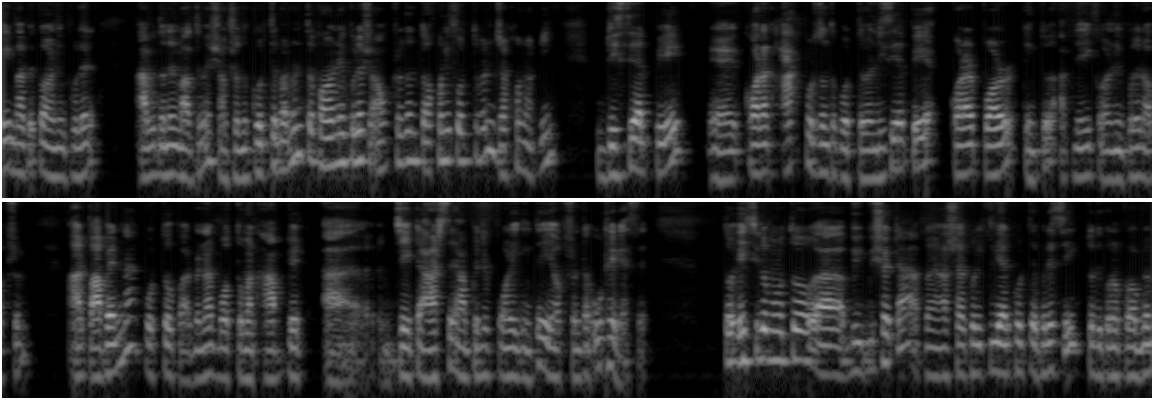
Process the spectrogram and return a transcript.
এইভাবে করণিক ভুলের আবেদনের মাধ্যমে সংশোধন করতে পারবেন। তো করণিক ভুলের সংশোধন তখনই করতে পারেন যখন আপনি ডিসিআর পে করার আগ পর্যন্ত করতে পারেন। ডিসিআর পে করার পর কিন্তু আপনি এই করণিক ভুলের অপশন আর পাবেন না, করতেও পারবেন না। বর্তমান আপডেট যেটা আসছে আপডেটের পরে কিন্তু এই অপশনটা উঠে গেছে। তো এই ছিল মূলত বিষয়টা। আপনার আশা করি ক্লিয়ার করতে পেরেছি। যদি কোনো প্রবলেম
